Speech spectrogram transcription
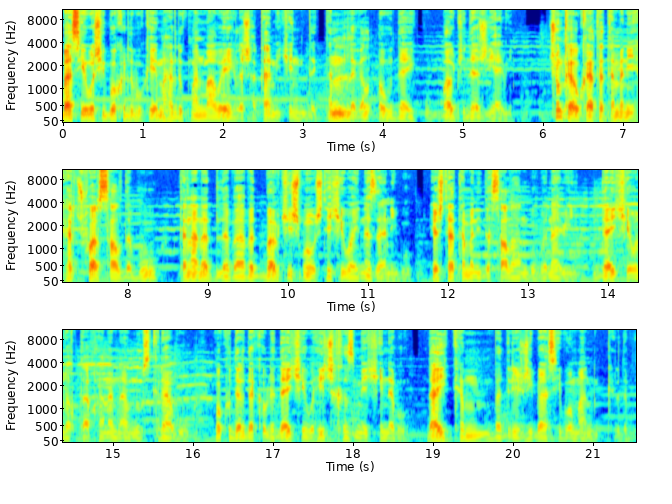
باسی ئەوەشی بۆ کردبوو کە ئێمە هەردووکمان ماوەیەک لە شەقامی کینگدگتن لەگەڵ ئەو دایک و باوکیدا ژیاوین، چونکە ئەو کاتە تەمەنی هەر چوار ساڵ دەبوو، تەنانەت لە بابەت باوکیشمەوە شتێکی وای نەزانیبوو، هێشتا تەمەنی دە ساڵان بوو بە ناوی دایکیەوە لە قوتابخانە ناونووس کرابوو، وەکو دەردەکەوت لە دایکیەوە هیچ خزمێکی نەبوو. دایکم بە درێژی باسی بۆمان کردبوو.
